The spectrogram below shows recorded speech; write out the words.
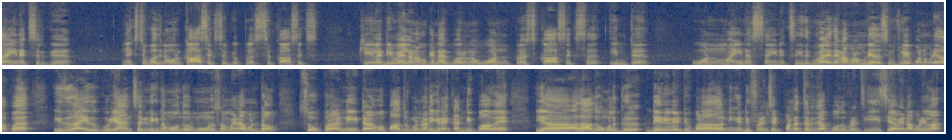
சைன் எக்ஸ் இருக்குது நெக்ஸ்ட்டு பார்த்தீங்கன்னா ஒரு காஸ் எக்ஸ் இருக்குது ப்ளஸ்ஸு காஸ் எக்ஸ் கீழே டிவைடில் நமக்கு என்ன இருக்குது பாருங்கள் one plus cos x into one minus sine x இதுக்கு மேலே இதை என்ன பண்ண முடியாது? சிம்ப்ளை பண்ண முடியாது. அப்போ இதுதான் இதுக்குரிய ஆன்சர் இன்றைக்கி நம்ம வந்து ஒரு மூணு சமம் என்ன பண்ணிட்டோம்? சூப்பராக நீட்டாக நம்ம பார்த்துருக்கோம்னு நினைக்கிறேன். கண்டிப்பாகவே அதாவது உங்களுக்கு டெரிவேட்டிவ் பண்ண அதாவது நீங்கள் டிஃப்ரென்ஷியேட் பண்ண தெரிஞ்சால் போதும் ஃப்ரெண்ட்ஸ் ஈஸியாகவே என்ன பண்ணிடலாம்?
